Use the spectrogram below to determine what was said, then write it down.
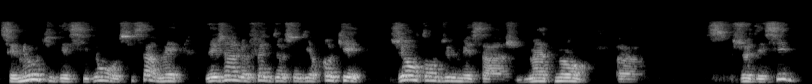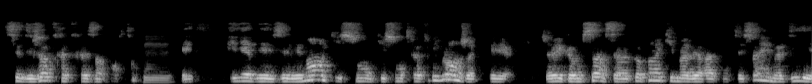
c'est nous qui décidons aussi ça. Mais déjà, le fait de se dire, ok, j'ai entendu le message, maintenant, euh, je décide, c'est déjà très très important. Hmm. Et il y a des éléments qui sont qui sont très troublants. J'avais comme ça, c'est un copain qui m'avait raconté ça. Il m'a dit,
